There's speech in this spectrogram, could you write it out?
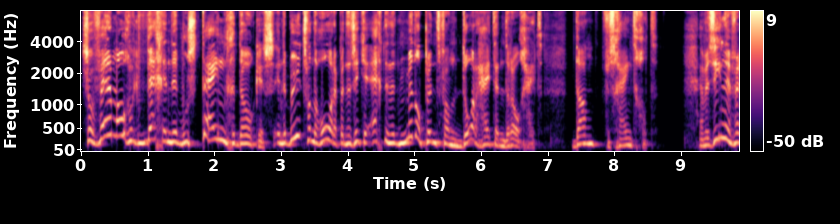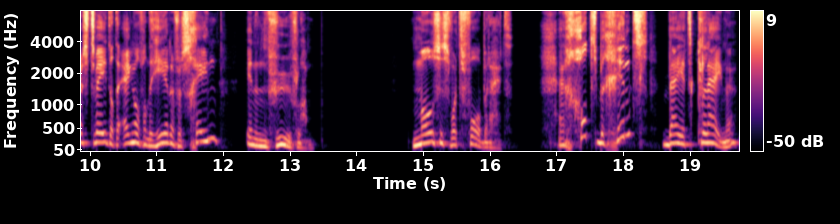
zo ver mogelijk weg in de woestijn gedoken is, in de buurt van de Horeb, en dan zit je echt in het middelpunt van dorheid en droogheid, dan verschijnt God. En we zien in vers 2 dat de engel van de Heere verscheen in een vuurvlam. Mozes wordt voorbereid. En God begint bij het kleine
